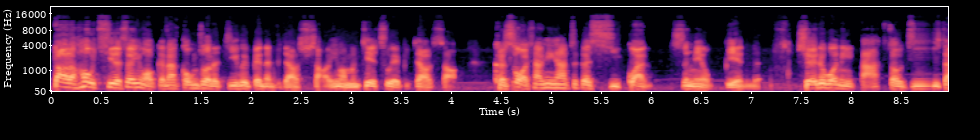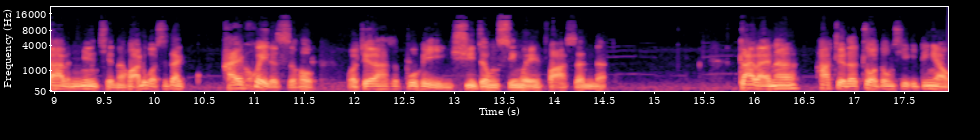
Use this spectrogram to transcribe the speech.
到了后期的时候，因为我跟他工作的机会变得比较少，因为我们接触也比较少。可是我相信他这个习惯是没有变的。所以如果你打手机在他的面前的话，如果是在开会的时候，我觉得他是不会允许这种行为发生的。再来呢，他觉得做东西一定要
